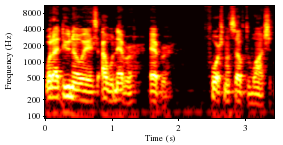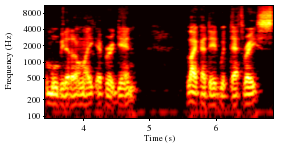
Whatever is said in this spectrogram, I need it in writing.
what I do know is I will never ever force myself to watch a movie that I don't like ever again, like I did with Death Race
